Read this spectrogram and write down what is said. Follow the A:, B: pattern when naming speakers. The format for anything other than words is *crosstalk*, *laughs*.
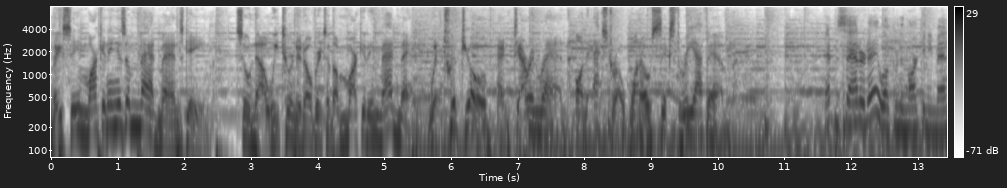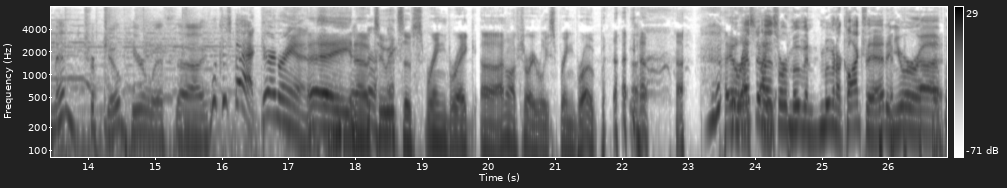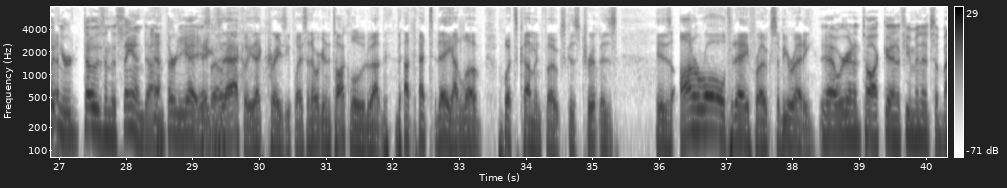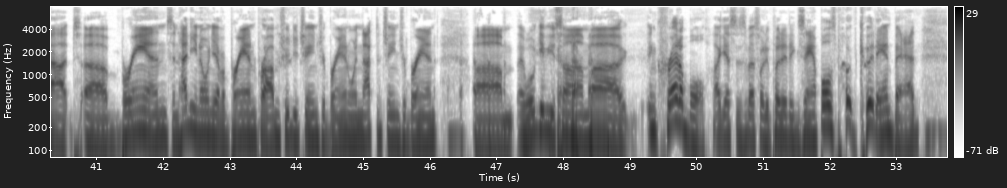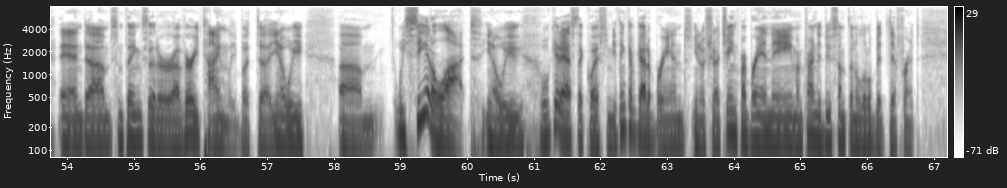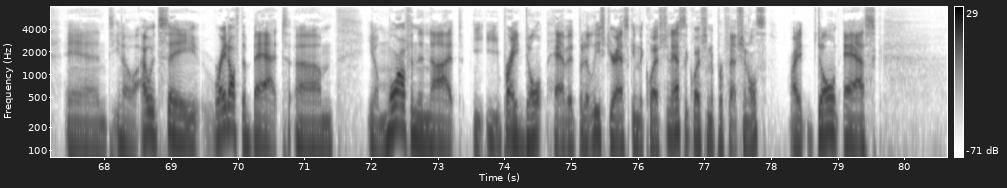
A: They say marketing is a madman's game. So now we turned it over to the marketing madman with Tripp Job and Darren Rand on Xtra 1063 FM.
B: Happy Saturday. Welcome to the Marketing Madmen. Tripp Job here with, uh, look who's back, Darren Rand.
C: Hey, you know, *laughs* two weeks of spring break. Uh, I don't know if sure I really spring broke, but, *laughs* you know. *laughs*
B: the rest of us were moving moving our clocks ahead, and you were uh, *laughs* putting your toes in the sand down in 30A.
C: So. Exactly, that crazy place. I know we're going to talk a little bit about *laughs* about that today. I love what's coming, folks, because Tripp is is on a roll today, folks. So be ready.
B: Yeah, we're going to talk in a few minutes about uh, brands and how do you know when you have a brand problem? Should you change your brand? When not to change your brand? Um, we'll give you some uh, incredible, I guess is the best way to put it, examples, *laughs* both good and bad, and um, some things that are uh, very timely. But uh, you know, we um, we see it a lot. You know, we we'll get asked that question. Do you think I've got a brand? You know, should I change my brand name? I'm trying to do something a little bit different. And you know, I would say right off the bat, um, you know, more often than not, you, you probably don't have it, but at least you're asking the question. Ask the question to professionals, right? Don't ask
